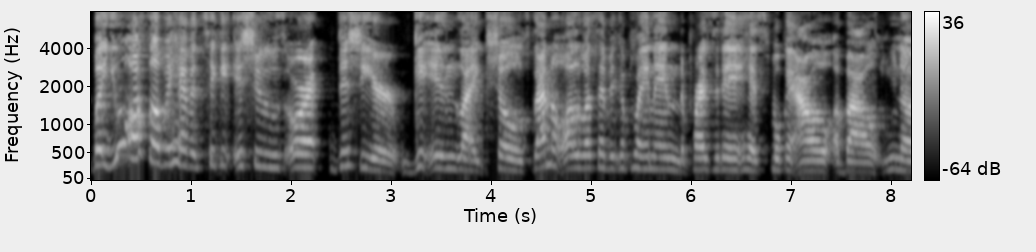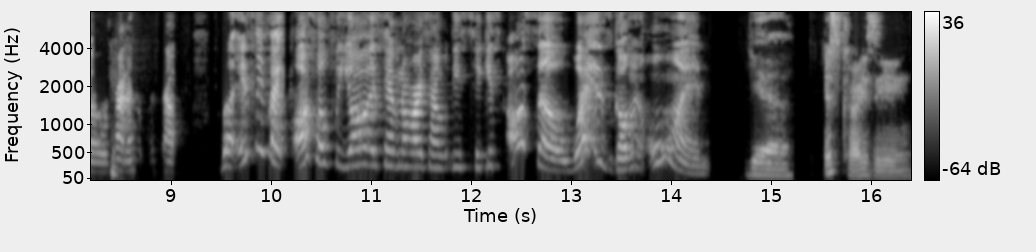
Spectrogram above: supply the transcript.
But you also been having ticket issues or this year getting like shows. I know all of us have been complaining. The president has spoken out about, you know, trying to help us out. But it seems like also for y'all is having a hard time with these tickets. Also, what is going on? Yeah. It's crazy.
